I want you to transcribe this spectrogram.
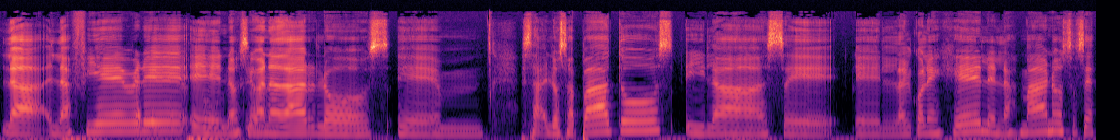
La, la fiebre, La eh, nos iban a dar los, za- los zapatos y las eh, el alcohol en gel en las manos, o sea,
